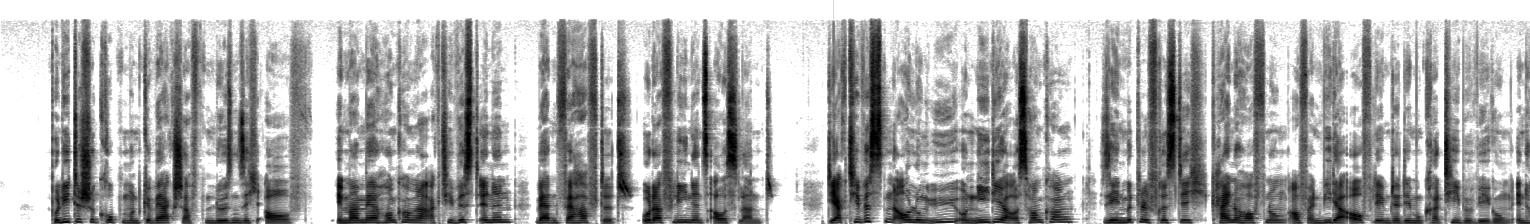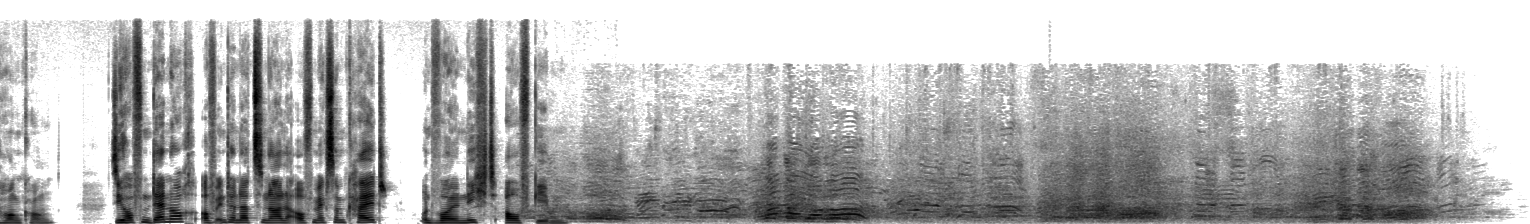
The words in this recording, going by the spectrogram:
Politische Gruppen und Gewerkschaften lösen sich auf. Immer mehr Hongkonger AktivistInnen werden verhaftet oder fliehen ins Ausland. Die Aktivisten Aulung Yu und Nidia aus Hongkong sehen mittelfristig keine Hoffnung auf ein Wiederaufleben der Demokratiebewegung in Hongkong. Sie hoffen dennoch auf internationale Aufmerksamkeit und wollen nicht aufgeben.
